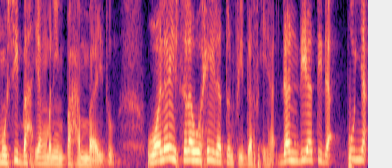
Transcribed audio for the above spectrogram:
Musibah yang menimpa hamba itu walaysa lahu hilatun fi daf'iha dan dia tidak punya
